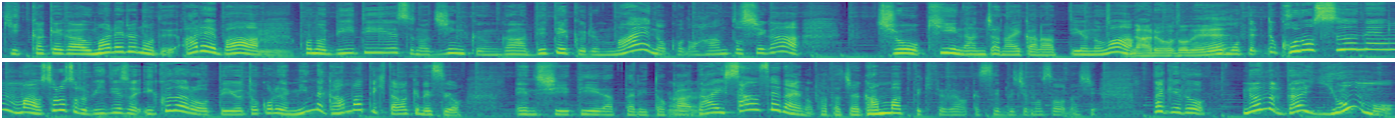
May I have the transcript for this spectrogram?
きっかけが生まれるのであれば、うん。この BTS のジンくんが出てくる前のこの半年が超キーなんじゃないかなっていうのはなるほどね。思ってる。でもこの数年まあそろそろ BTS は行くだろうっていうところでみんな頑張ってきたわけですよ。NCT だったりとか、はい。第3世代の子たちは頑張ってきてたわけセブチもそうだし。だけどなんなら第4も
